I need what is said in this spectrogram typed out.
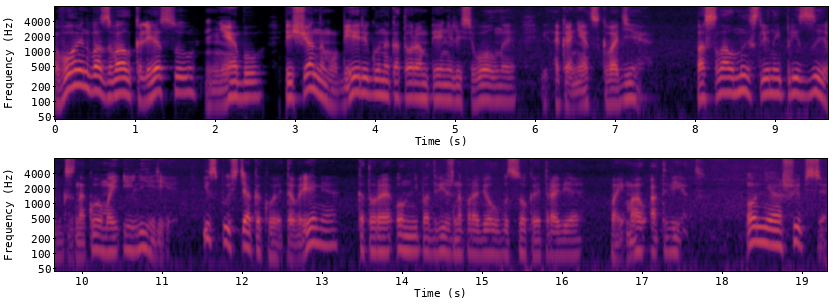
воин возвал к лесу, небу, песчаному берегу, на котором пенились волны, и, наконец, к воде. Послал мысленный призыв к знакомой Илире, и спустя какое-то время, которое он неподвижно провел в высокой траве, поймал ответ. Он не ошибся.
